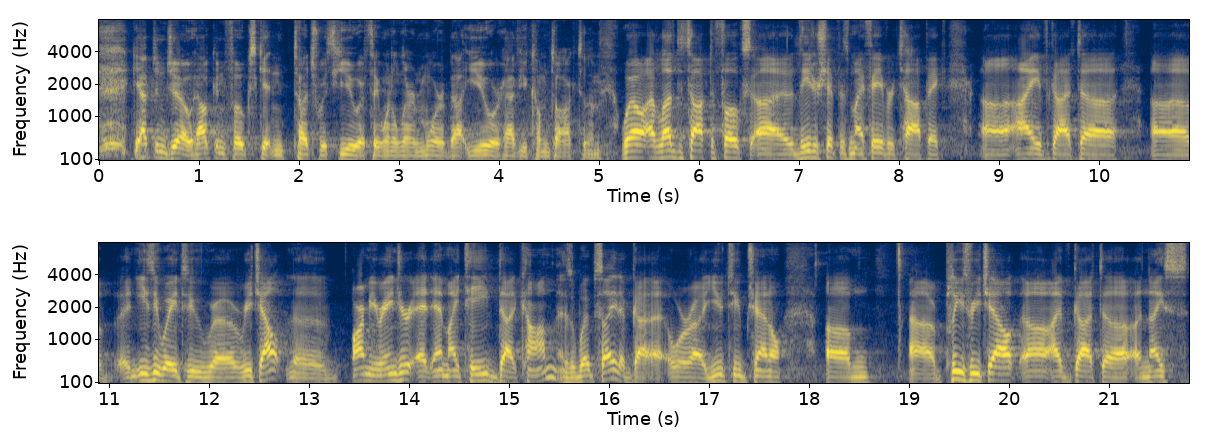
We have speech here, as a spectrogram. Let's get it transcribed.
Captain Joe, how can folks get in touch with you if they want to learn more about you or have you come talk to them? Well, I'd love to talk to folks. Uh, leadership is my favorite topic. Uh, I've got uh, uh an easy way to uh, reach out, the Army Ranger at MIT.com as a website. I've got or a YouTube channel. Um, uh, please reach out. I've got a nice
